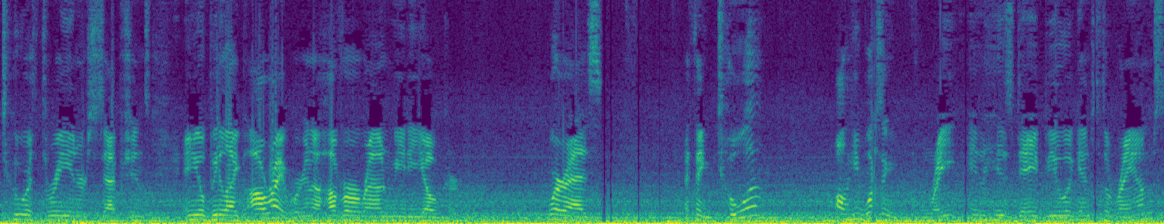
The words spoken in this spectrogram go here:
two or three interceptions, and you'll be like, all right, we're going to hover around mediocre. Whereas, I think Tua, well, he wasn't great in his debut against the Rams.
